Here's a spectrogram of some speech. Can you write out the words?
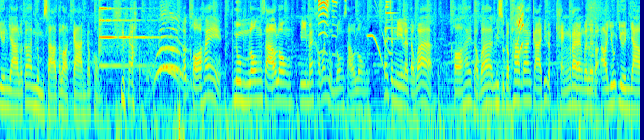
ยืนยาวแล้วก็หนุ่มสาวตลอดกาลครับผม แล้วขอให้หนุ่มลงสาวลงมีไหมคำว่าหนุ่มลงสาวลง น่าจะมีแหละแต่ว่าขอให้แบบว่ามีสุขภาพร่างกายที่แบบแข็งแรงไปเลยแบบอายุยืนยาว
